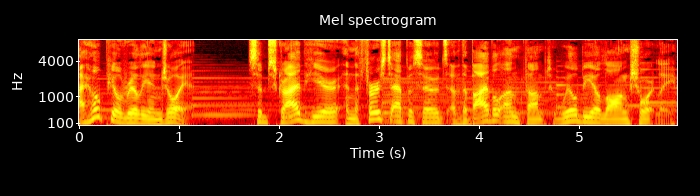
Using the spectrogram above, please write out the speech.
I hope you'll really enjoy it. Subscribe here, and the first episodes of the Bible Unthumped will be along shortly.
